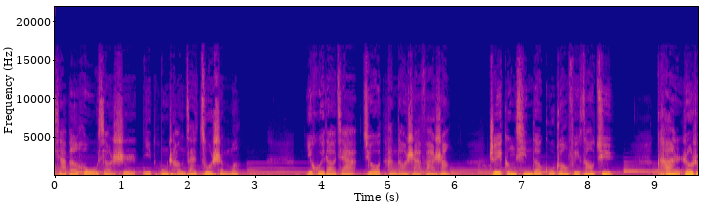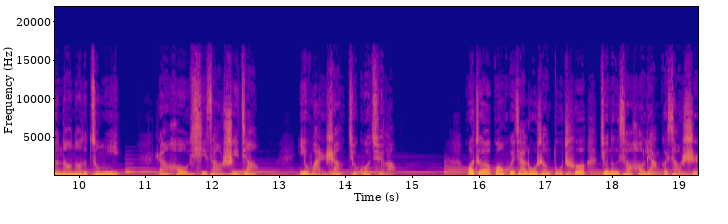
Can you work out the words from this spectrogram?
下班后五小时，你通常在做什么？一回到家就瘫到沙发上，追更新的古装肥皂剧，看热热闹闹的综艺，然后洗澡睡觉，一晚上就过去了。或者光回家路上堵车就能消耗两个小时，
